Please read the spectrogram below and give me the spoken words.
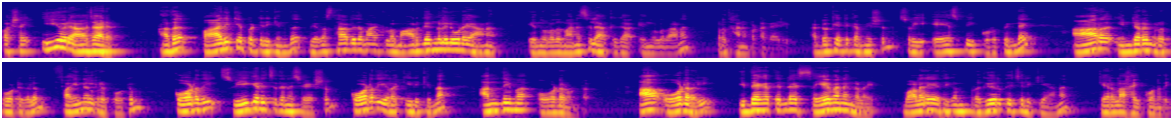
പക്ഷേ ഈ ഒരു ആചാരം അത് പാലിക്കപ്പെട്ടിരിക്കുന്നത് വ്യവസ്ഥാപിതമായിട്ടുള്ള മാർഗങ്ങളിലൂടെയാണ് എന്നുള്ളത് മനസ്സിലാക്കുക എന്നുള്ളതാണ് പ്രധാനപ്പെട്ട കാര്യം. Advocate commission Shri A S P കുറുപ്പിന്റെ ആറ് ഇന്ററിം റിപ്പോർട്ടുകളും ഫൈനൽ റിപ്പോർട്ടും കോടതി സ്വീകരിച്ചതിന് ശേഷം കോടതി ഇറക്കിയിരിക്കുന്ന അന്തിമ ഓർഡറുണ്ട് ആ ഓർഡറിൽ ഇദ്ദേഹത്തിന്റെ സേവനങ്ങളെ വളരെയധികം പ്രകീർത്തിച്ചിരിക്കുകയാണ് കേരള ഹൈക്കോടതി.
